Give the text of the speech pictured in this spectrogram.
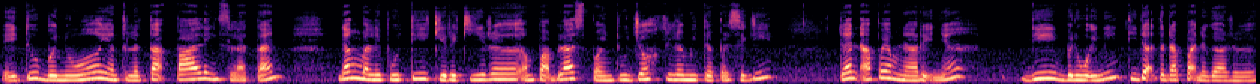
iaitu benua yang terletak paling selatan yang meliputi kira-kira 14.7 km persegi dan apa yang menariknya di benua ini tidak terdapat negara.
